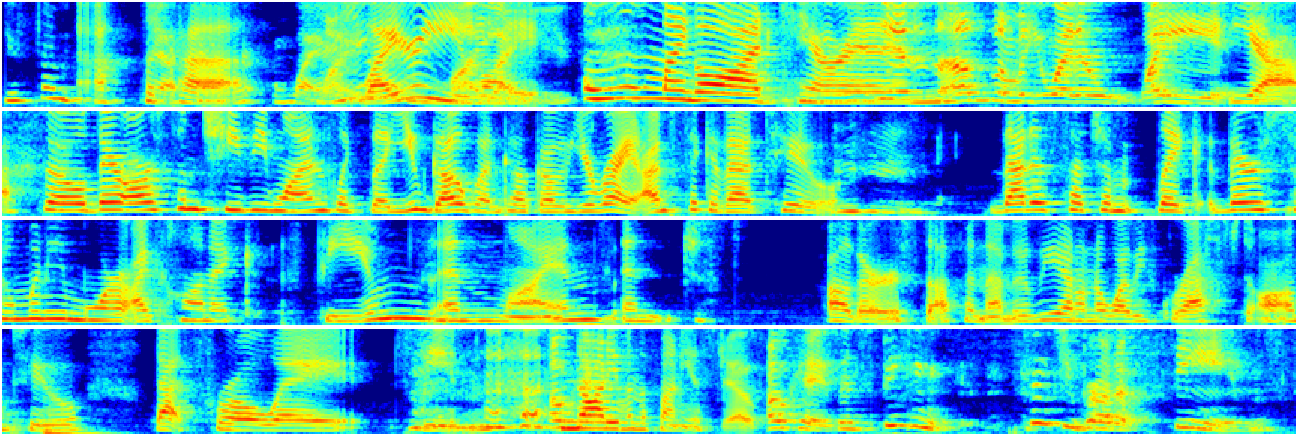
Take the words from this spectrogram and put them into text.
You're from Africa. Yeah. Why are you? Why are you White. white? Oh my god, Karen! You can't just ask somebody why they're white. Yeah, so there are some cheesy ones like the you go Glen Coco. You're right. I'm sick of that too. Mm-hmm. That is such a like there's so many more iconic themes and lines and just other stuff in that movie. I don't know why we've grasped onto that throwaway scene. It's Okay. not even the funniest joke. Okay, then speaking since you brought up themes,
